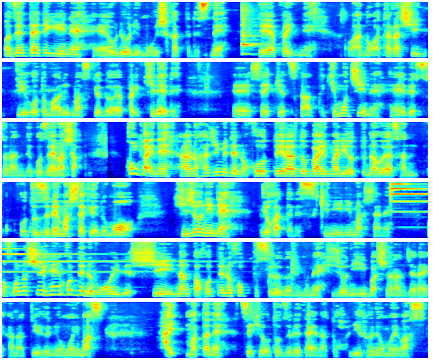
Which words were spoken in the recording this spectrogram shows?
まあ、全体的にね、えお料理も美味しかったですね。で、やっぱりね、あの、新しいっていうこともありますけど、やっぱり綺麗で、えー、清潔感あって気持ちいいね、えレストランでございました。今回ね、あの、初めてのコートヤードバイマリオット名古屋さん訪れましたけれども、非常にね、良かったです。気に入りましたね。この周辺ホテルも多いですし、なんかホテルホップするのにもね、非常にいい場所なんじゃないかなというふうに思います。はい。またね、ぜひ訪れたいなというふうに思います。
